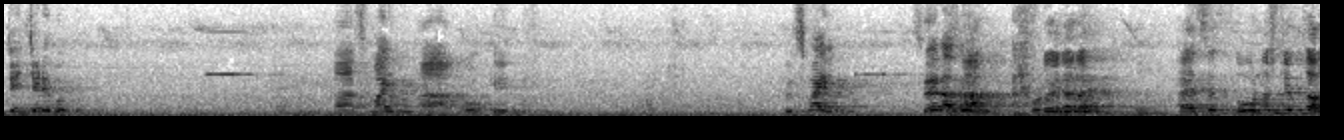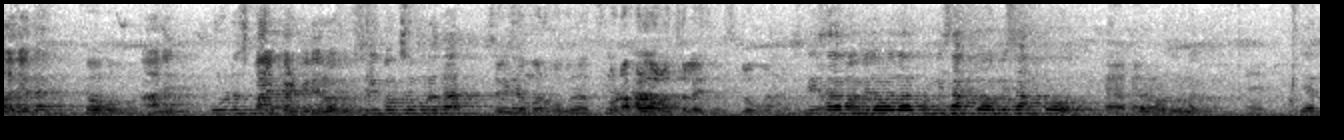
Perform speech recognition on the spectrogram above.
तू त्यांच्याकडे बघ. हा स्माईल हा ओके तू स्माईल सर हा, फोटो येणार आहे. आहे सर दोन स्टेप चालायचे आहेत हो. हा. आणि पूर्ण स्माईल कंटिन्यू राहतो श्री बघ समोर आता. सगळी समोर बघून थोडं हळूहळू चालायचं स्लो श्री साहेब मम्मी जवळ जा मी सांगतो मी सांगतो. हा, हा. गडबड करू नका. येस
